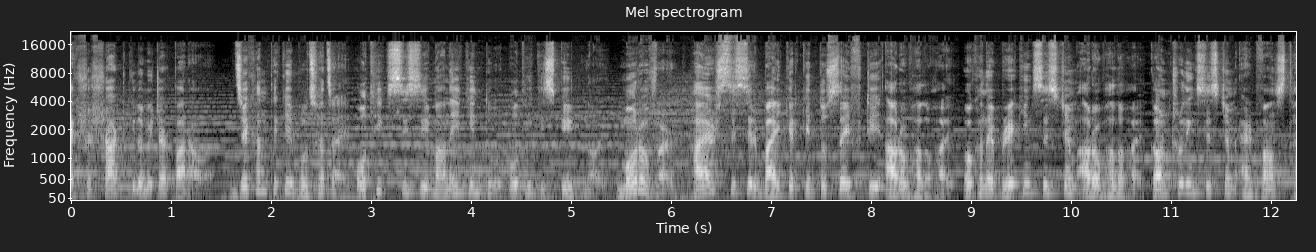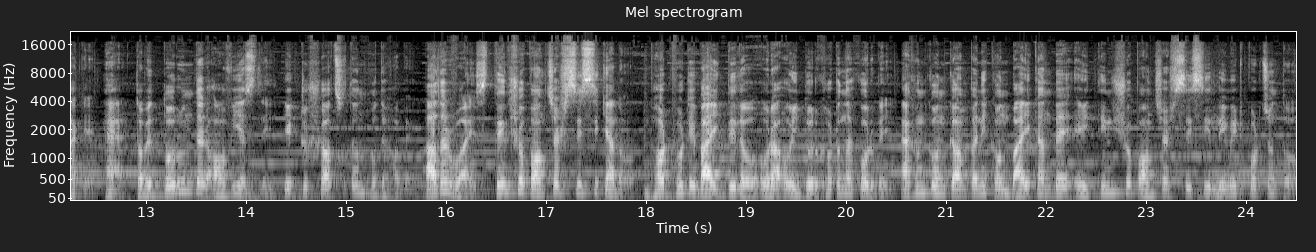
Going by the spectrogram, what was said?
একশো ষাট কিলোমিটার পার আওয়ার যেখান থেকে বোঝা যায়, অধিক সিসি মানেই কিন্তু অধিক স্পিড নয়। মোর ওভার হায়ার সিসির বাইকের কিন্তু সেফটি আরও ভালো হয়। ওখানে ব্রেকিং সিস্টেম আরও ভালো হয়। কন্ট্রোলিং সিস্টেম অ্যাডভান্স থাকে। হ্যাঁ তবে তরুণদের অবভিয়াসলি একটু সচেতন হতে হবে। আদারওয়াইজ তিনশো পঞ্চাশ সিসি কেন? ভটভটি বাইক দিলেও ওরা ওই দুর্ঘটনা করবেই। এখন কোন কোম্পানি কোন বাইক আনবে, এই তিনশো পঞ্চাশ সিসি লিমিট পর্যন্ত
